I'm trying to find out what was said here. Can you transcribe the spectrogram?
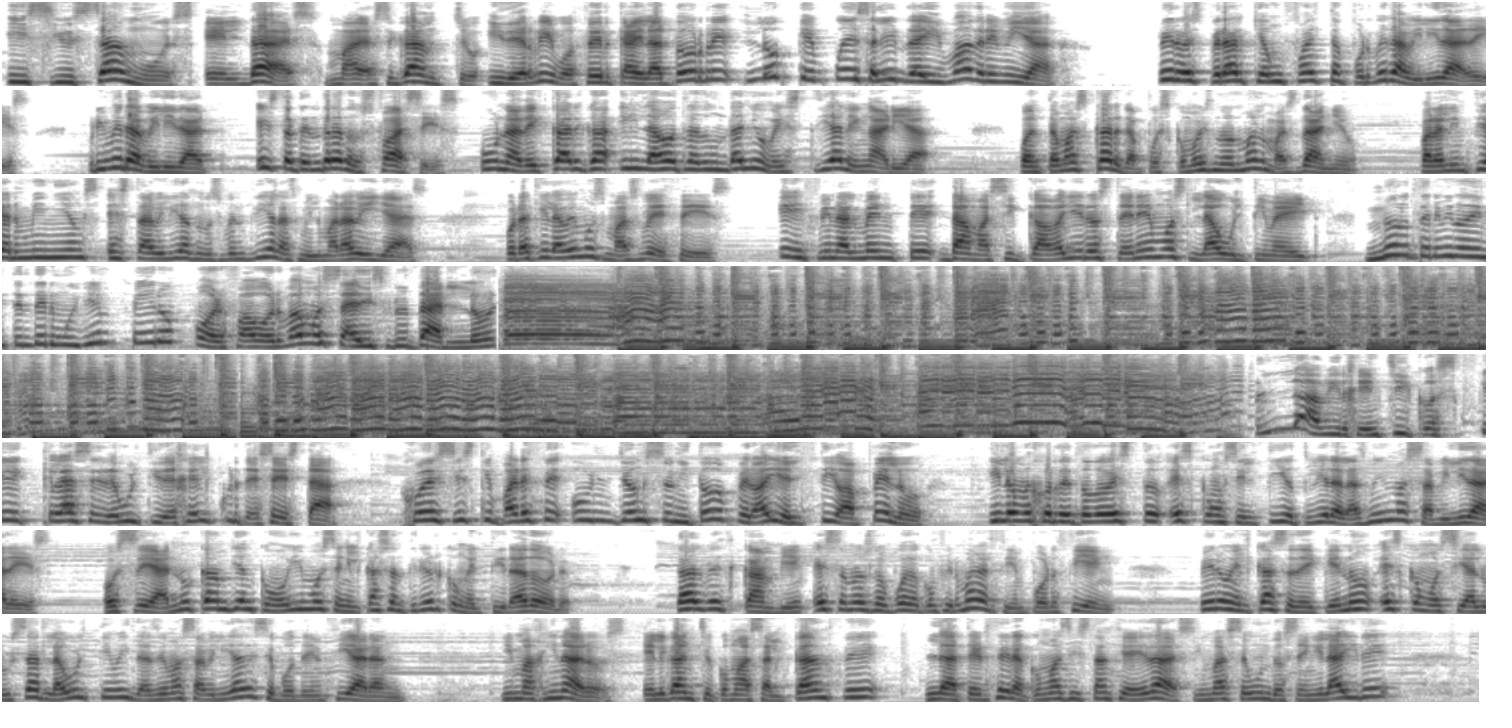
Y si usamos el dash más gancho y derribo cerca de la torre, lo que puede salir de ahí, madre mía. Pero esperar que aún falta por ver habilidades. Primera habilidad, esta tendrá dos fases, una de carga y la otra de un daño bestial en área. Cuanta más carga, pues como es normal, más daño. Para limpiar minions, esta habilidad nos vendría las mil maravillas. Por aquí la vemos más veces. Y finalmente, damas y caballeros, tenemos la Ultimate. No lo termino de entender muy bien, pero por favor, vamos a disfrutarlo. Virgen, chicos, ¿qué clase de ulti de Hellcurt es esta? Joder, si es que parece un Johnson y todo, pero hay el tío a pelo. Y lo mejor de todo esto es como si el tío tuviera las mismas habilidades. O sea, no cambian como vimos en el caso anterior con el tirador. Tal vez cambien, eso no os lo puedo confirmar al 100%. Pero en el caso de que no, es como si al usar la última y las demás habilidades se potenciaran. Imaginaros, el gancho con más alcance, la tercera con más distancia de dash y más segundos en el aire.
